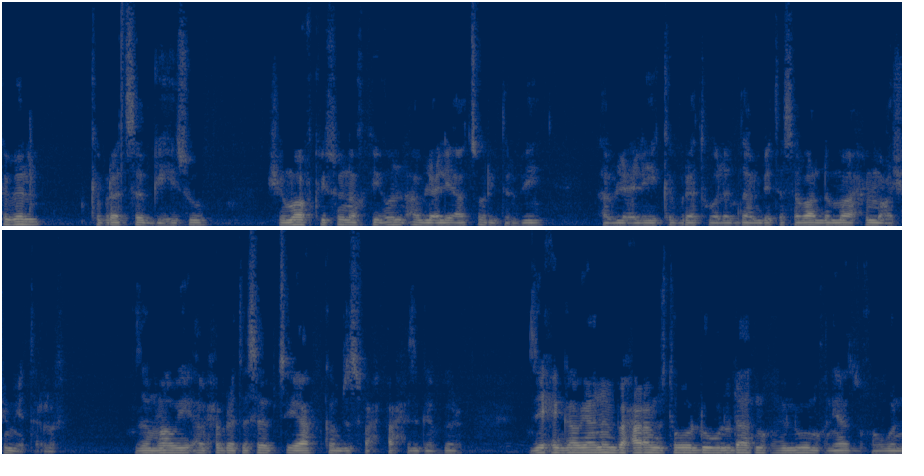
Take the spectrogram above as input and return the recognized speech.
ክብል ክብረት ሰብ ግሂሱ፣ ሽማ ኣፍኪሱን ኣኽፊኡን ኣብ ልዕሊኣ ጾር ይድርቢ፣ ኣብ ልዕሊ ክብረት ወለዳን ቤተሰባን ድማ ሕማቕ ሽም የትርፍ። ዘምሃዊ ኣብ ሕብረተሰብ ጽያፍ ከም ዝስፋሕፋሕ ዝገብር፣ ዘይሕጋውያንን ብሓራም ዝተወልዱ ውሉዳት ንኽህልዉ ምኽንያት ዝኸውን፣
